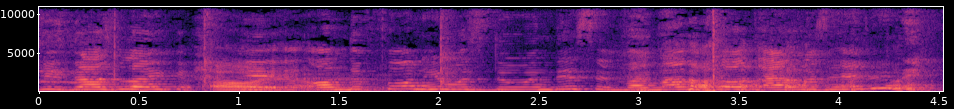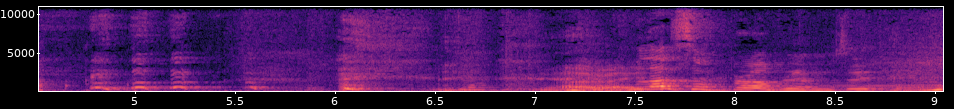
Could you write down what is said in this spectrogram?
he does like Oh, uh, yeah, on the phone. He was doing this, and my mom thought I was hitting him. All right. Lots of problems with him.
